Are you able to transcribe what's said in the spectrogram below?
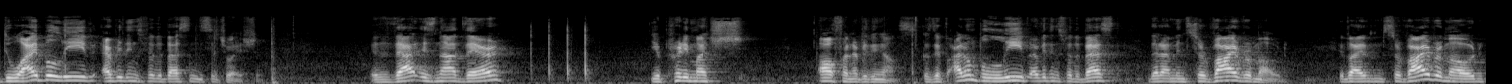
do I believe everything's for the best in the situation? If that is not there, you're pretty much off on everything else. Because if I don't believe everything's for the best, then I'm in survivor mode. If I'm in survivor mode,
